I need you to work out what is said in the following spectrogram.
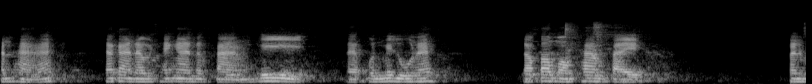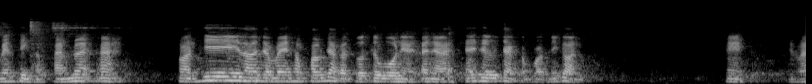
ปัญหา และการเอาไปใช้งานต่างๆ ที่หลายคนไม่รู้นะ แล้วก็มองข้ามไป มันเป็นสิ่งสำคัญด้วยอะก่อนที่เราจะไปทำความรู้จักกับตัวเซอร์โวเนี่ยอาจารย์ให้เธอรู้จักกับบอร์ดนี้ก่อนนี่เห็นไหม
